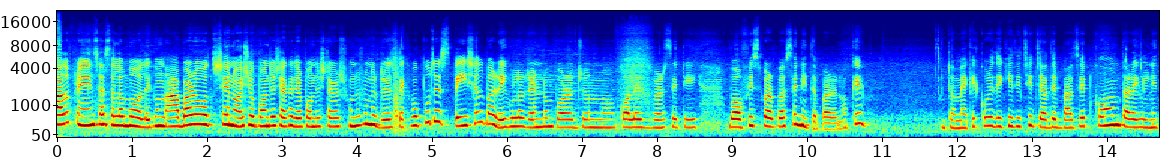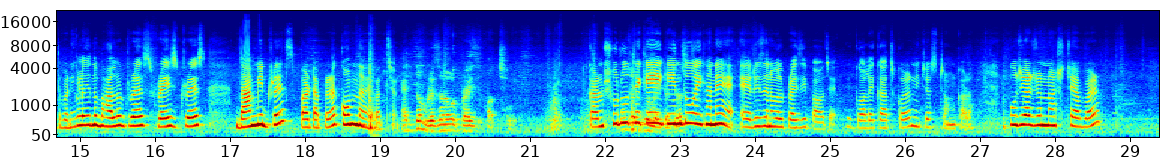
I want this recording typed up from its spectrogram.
Hello friends আসসালামু আলাইকুম। আবারও হচ্ছে নয়শো পঞ্চাশ এক হাজার পঞ্চাশ টাকার সুন্দর সুন্দর ড্রেস দেখাবো। পুজো স্পেশাল বা রেগুলার র্যান্ডম পরার জন্য কলেজ ভার্সিটি বা অফিস পারপাসে নিতে পারেন ওকে তো আমি এক এক করে দেখিয়ে দিচ্ছি। যাদের বাজেট কম তারা এগুলো নিতে পারেন। এগুলো কিন্তু ভালো ড্রেস ফ্রেশ ড্রেস দামি ড্রেস বাট আপনারা কম দামে পাচ্ছেন। একদম রিজনেবল প্রাইস পাচ্ছেন। কারণ শুরু পূজার থেকেই কিন্তু এখানে রিজনেবল প্রাইসই পাওয়া যায়। গলে কাজ করা নিচে স্টোন করা। পূজার জন্য আসছে আবার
